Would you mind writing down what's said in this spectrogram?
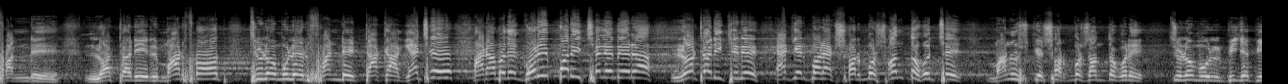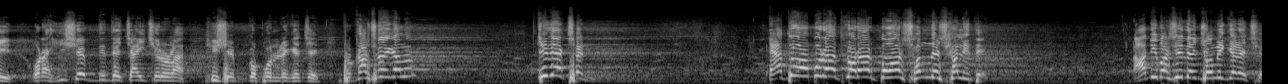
ফান্ডে লটারির মারফত তৃণমূলের ফান্ডে টাকা গেছে, আর আমাদের গরিব বাড়ির ছেলেমেয়েরা লটারি কিনে একের পর এক সর্বশান্ত হচ্ছে। মানুষকে সর্বশান্ত করে তৃণমূল, বিজেপি, ওরা হিসেব দিতে চাইছিল না, হিসেব গোপন রেখেছে। প্রকাশ হয়ে গেল। কি দেখছেন? এত অপরাধ করার পর সন্দেশখালিতে আদিবাসীদের জমি কেড়েছে।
